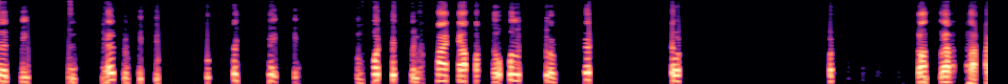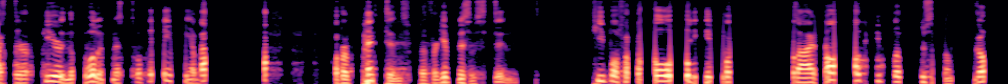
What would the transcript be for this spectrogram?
sending ahead of. The and crying out the wilderness, "Prepare John the Baptizer appeared in the wilderness proclaiming a baptism of repentance for the forgiveness of sins. People from the whole Judean side, all the people of Jerusalem, go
